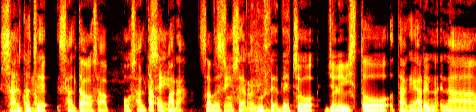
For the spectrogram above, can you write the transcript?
Salta, el coche salta, o sea, o salta Sí. o para, ¿sabes? Sí. O se reduce. De hecho, yo lo he visto taguear en, en la.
